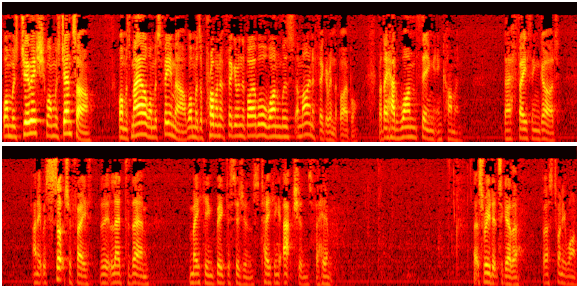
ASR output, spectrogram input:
One was Jewish, one was Gentile. One was male, one was female. One was a prominent figure in the Bible, one was a minor figure in the Bible. But they had one thing in common their faith in God and it was such a faith that it led to them making big decisions, taking actions for Him. Let's read it together. Verse 21.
